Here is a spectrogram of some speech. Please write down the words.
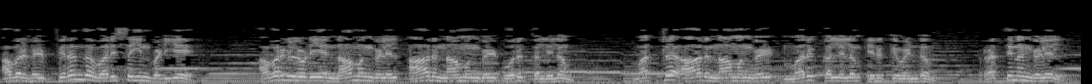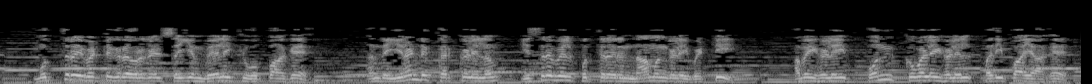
அவர்கள் பிறந்த வரிசையின்படியே அவர்களுடைய நாமங்களில் ஆறு நாமங்கள் ஒரு கல்லிலும் மற்ற ஆறு நாமங்கள் மறு கல்லிலும் இருக்க வேண்டும். ரத்தினங்களில் முத்திரை வெட்டுகிறவர்கள் செய்யும் வேலைக்கு ஒப்பாக அந்த இரண்டு கற்களிலும் இஸ்ரவேல் புத்திரரின் நாமங்களை வெட்டி அவைகளை பொன் குவளைகளில் பதிப்பாயாக.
